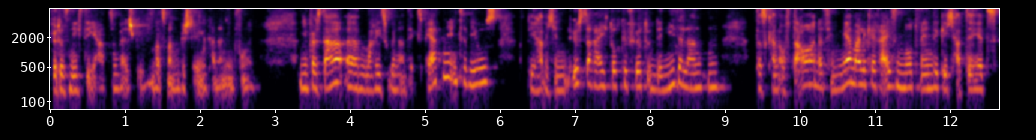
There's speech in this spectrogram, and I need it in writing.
für das nächste Jahr zum Beispiel, was man bestellen kann an Impfungen. Jedenfalls da äh, mache ich sogenannte Experteninterviews. Die habe ich in Österreich durchgeführt und in den Niederlanden. Das kann oft dauern, da sind mehrmalige Reisen notwendig. Ich hatte jetzt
